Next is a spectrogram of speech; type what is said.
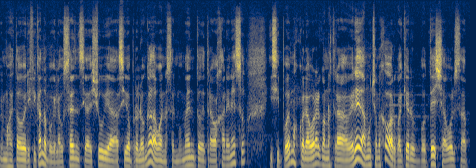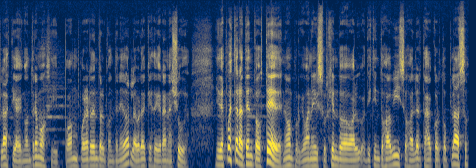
hemos estado verificando porque la ausencia de lluvia ha sido prolongada, bueno, es el momento de trabajar en eso y si podemos colaborar con nuestra vereda, mucho mejor, cualquier botella, bolsa plástica que encontremos y podamos poner dentro del contenedor, la verdad que es de gran ayuda. Y después estar atento a ustedes, ¿no? porque van a ir surgiendo distintos avisos, alertas a corto plazo.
